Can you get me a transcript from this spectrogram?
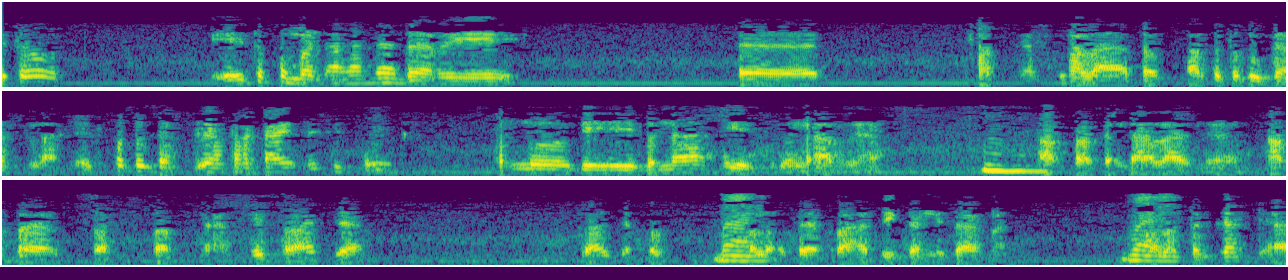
itu itu pembendahannya dari eh, satgas lah atau, atau petugas lah. Itu petugas yang terkait di situ perlu dibenahi sebenarnya. Mhm. Apa kendalanya? Apa sebabnya? Itu aja. Itu aja. Baik. Kalau saya perhatikan di sana. Kalau Baik. tegas ya,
